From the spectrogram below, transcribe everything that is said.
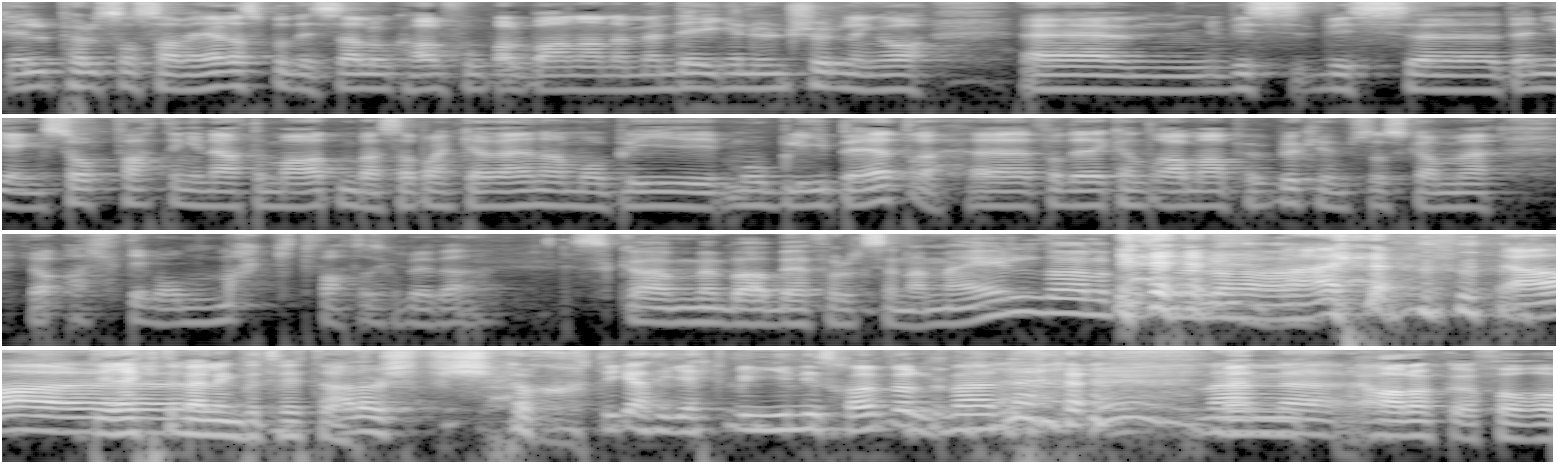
grillpølser serveres på disse lokalfotballbanene. Men det er ingen unnskyldning. og eh, Hvis, hvis den gjengse oppfatningen er at maten på SR-Bank Arena må bli, må bli bedre, eh, for det kan dra mer publikum, så skal vi gjøre alt i vår makt for at det skal bli bedre. Skal vi bare be folk sende mail, da? Eller hvordan vil du ha Nei, ja, eh, Direktemelding på Ja, Twitter. da kjørte jeg at jeg gikk meg inn i trøbbel, men Men, Men eh, ja. har dere, for å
